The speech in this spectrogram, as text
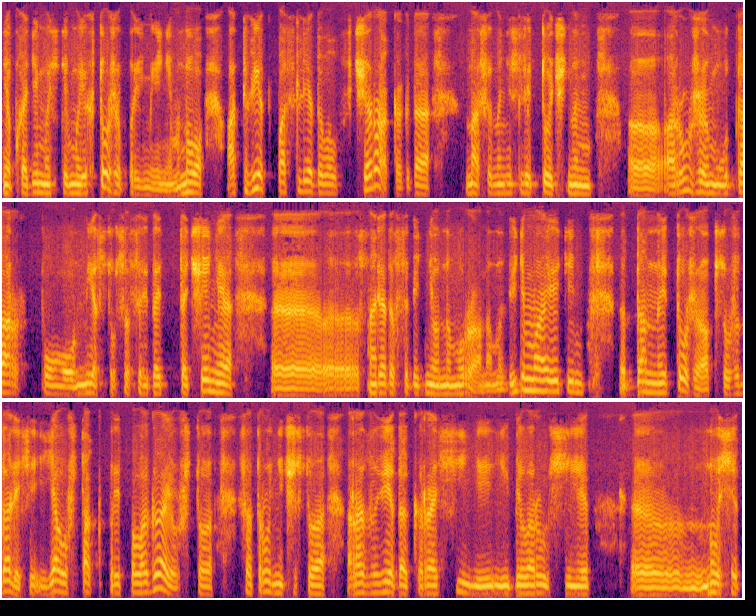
необходимости мы их тоже применим. Но ответ последовал вчера, когда наши нанесли точным э, оружием удар по месту сосредоточения э, снарядов с объединенным ураном. Видимо, эти данные тоже обсуждались. Я уж так предполагаю, что сотрудничество разведок России и Белоруссии э, носит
